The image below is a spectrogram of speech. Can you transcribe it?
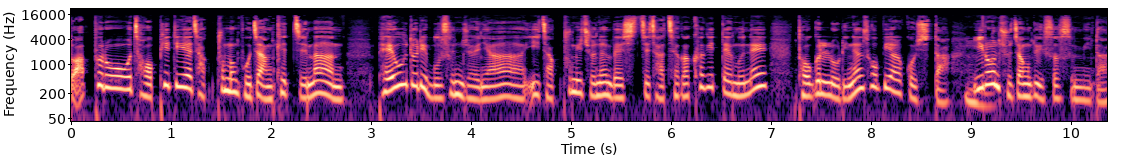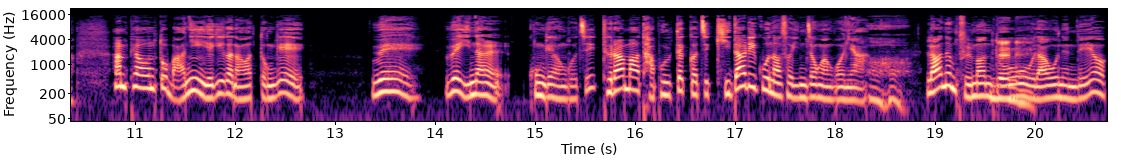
또 앞으로 저 PD의 작품은 보지 않겠지만 배우들이 무슨 죄냐. 이 작품이 주는 메시지 자체가 크기 때문에 덕을 노리는 소비할 것이다. 음. 이런 주장도 있었습니다. 한편 또 많이 얘기가 나왔던 게 왜, 왜 이날 공개한 거지? 드라마 다 볼 때까지 기다리고 나서 인정한 거냐? 아하. 라는 불만도 네네. 나오는데요.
